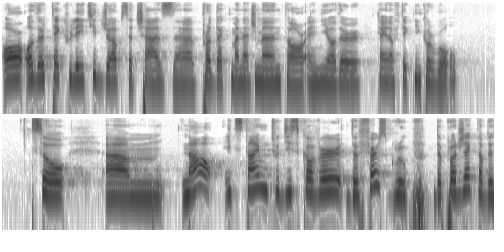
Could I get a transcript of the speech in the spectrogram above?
or other tech related jobs such as uh, product management or any other kind of technical role. So um, now it's time to discover the first group, the project of the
